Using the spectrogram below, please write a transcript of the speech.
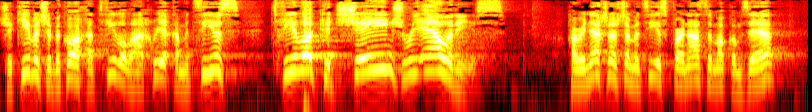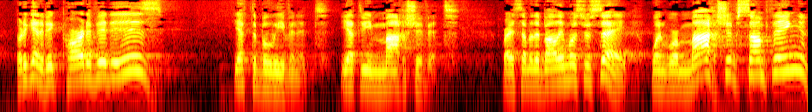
Shebekoach tefillah lahachriach hametzius. Tefillah could change realities. Zeh. But again, a big part of it is you have to believe in it. You have to be machshiv it. Right? Some of the Bali Musar say, when we're machshiv something,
